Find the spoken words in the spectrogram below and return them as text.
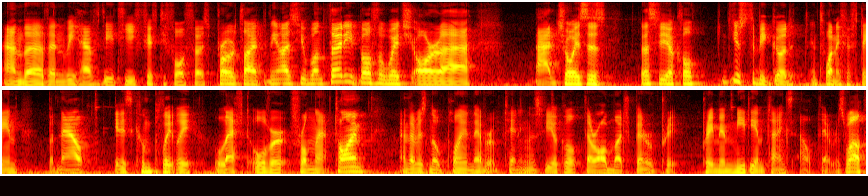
And uh, then we have the T-54 first prototype and the ISU-130, both of which are... Uh, bad choices. This vehicle used to be good in 2015, but now it is completely left over from that time, and there is no point in ever obtaining this vehicle. There are much better pre premium medium tanks out there as well.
